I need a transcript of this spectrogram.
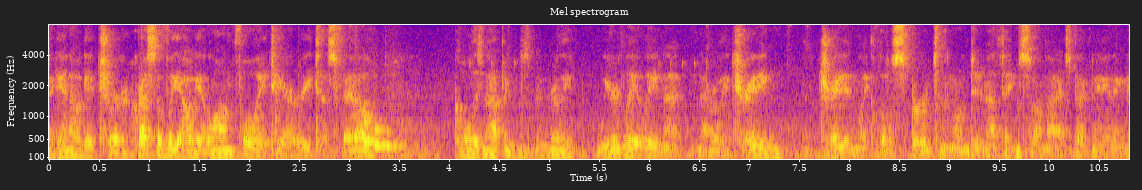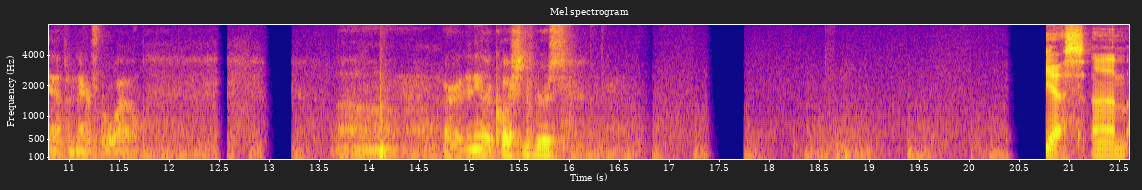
Again, I'll get short aggressively. I'll get long full ATR retest fail. Gold has not been it's been really weird lately. Not not really trading. Traded in like little spurts and then will do nothing. So I'm not expecting anything to happen there for a while. Uh, all right. Any other questions, Bruce? Yes. Um,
